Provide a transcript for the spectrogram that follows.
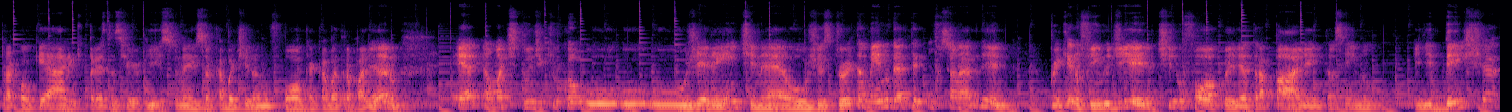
para qualquer área que presta serviço, né? Isso acaba tirando foco, acaba atrapalhando. É, é uma atitude que o, o, o, o gerente, né? O gestor também não deve ter com o funcionário dele. Porque no fim do dia ele tira o foco, ele atrapalha. Então, assim, não, ele deixa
